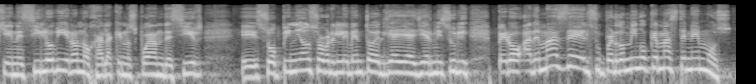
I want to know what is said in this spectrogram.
Quienes sí lo vieron, ojalá que nos puedan decir eh, su opinión sobre el evento del día de ayer, Misuli. Pero además del Super Domingo, ¿qué más tenemos?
